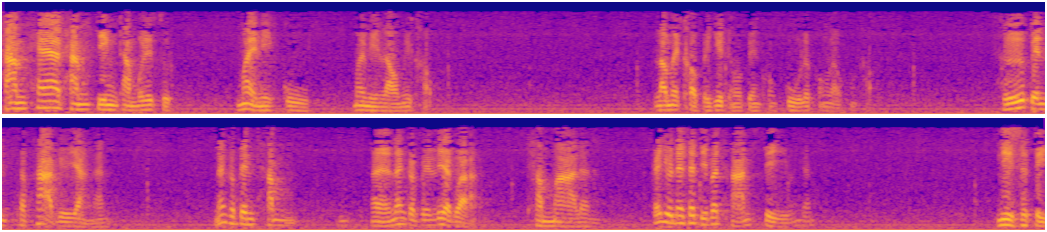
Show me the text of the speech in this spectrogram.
ธรรมแท้ธรรมจริงธรรมบริสุทธิ์ ไม่มีกู ไม่มีเราไม่เขาเราไม่เข้าไปยึดเอามาเป็นของกูและของเราของเขาถือเป็นสภาพอยู่อย่างนั้น นั่นก็เป็นธรรมนั่นก็เป็นเรียกว่าธรรมมาแล้วนะก็อยู่ในสติปัฏฐานสี่เหมือนกัน นี่สติ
